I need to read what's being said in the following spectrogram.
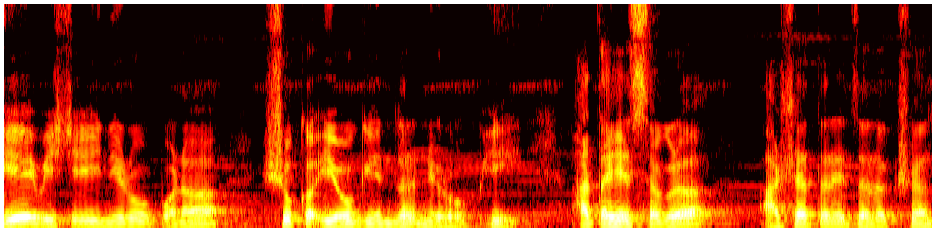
ए विषयी निरोपण शुक योगेंद्र निरोपी. आता हे सगळं अशा तऱ्हेचं लक्षण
